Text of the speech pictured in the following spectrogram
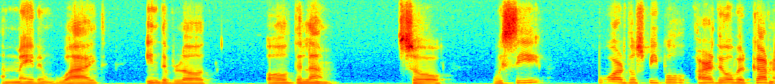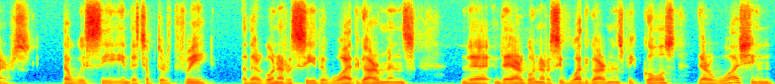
and made them white in the blood of the Lamb. So we see who are those people are the overcomers that we see in the chapter 3 that are going to receive the white garments. They are going to receive white garments because they are washing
